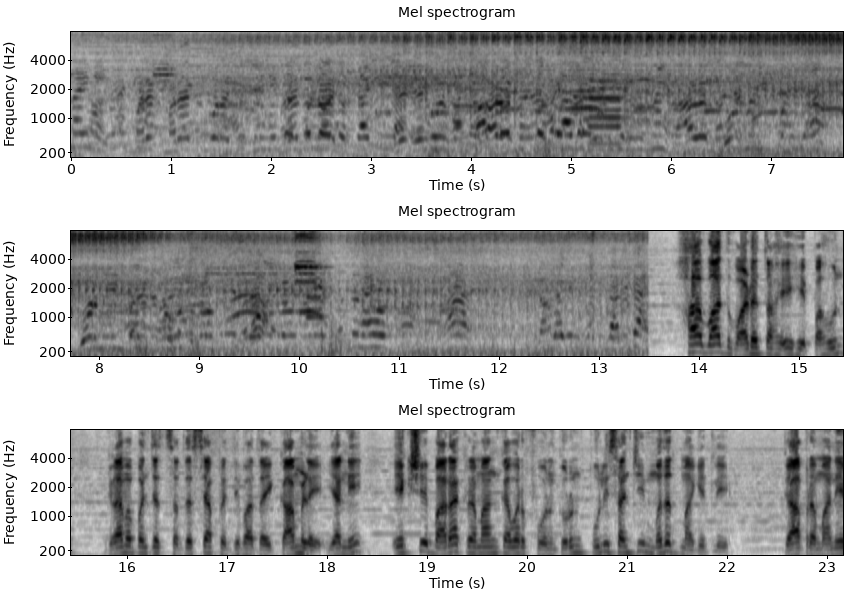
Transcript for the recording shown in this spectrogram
नाही मर्यादित बोलायची मर्यादित बोलायची एक वेळ सांगा. हा वाद वाढत आहे हे पाहून ग्रामपंचायत सदस्या प्रतिभाताई कांबळे यांनी एकशे बारा क्रमांकावर फोन करून पोलिसांची मदत मागितली. त्याप्रमाणे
